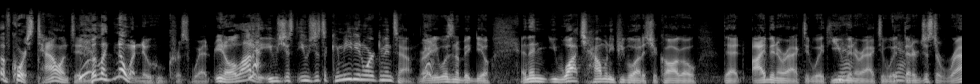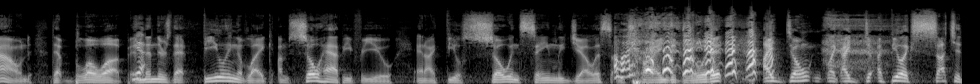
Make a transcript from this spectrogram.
of course, talented, but like no one knew who Chris Redd. You know, a lot of it, he was just he was just a comedian working in town, right? He wasn't a big deal. And then you watch how many people out of Chicago that I've interacted with, you've Yeah. interacted with, Yeah. that are just around that blow up, and Yeah. then there's that feeling of like I'm so happy for you, and I feel so insanely jealous. Oh, I'm trying to deal with it. I don't like. I, d- I feel like such a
